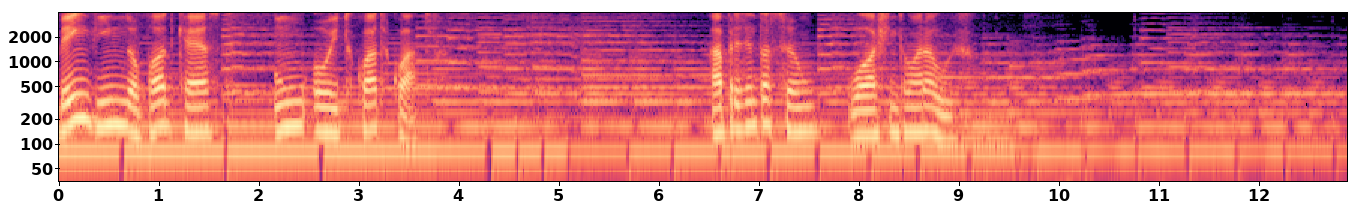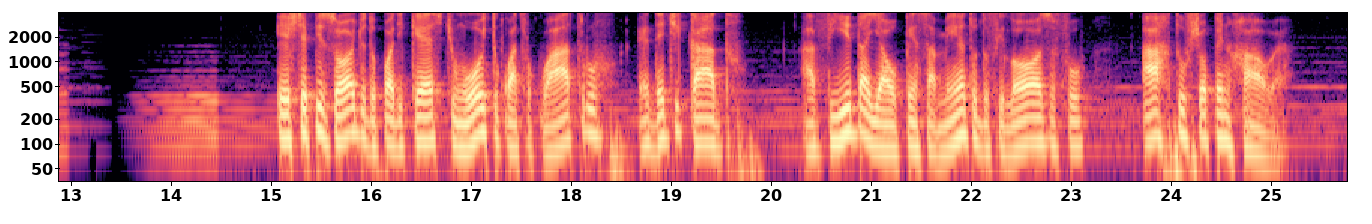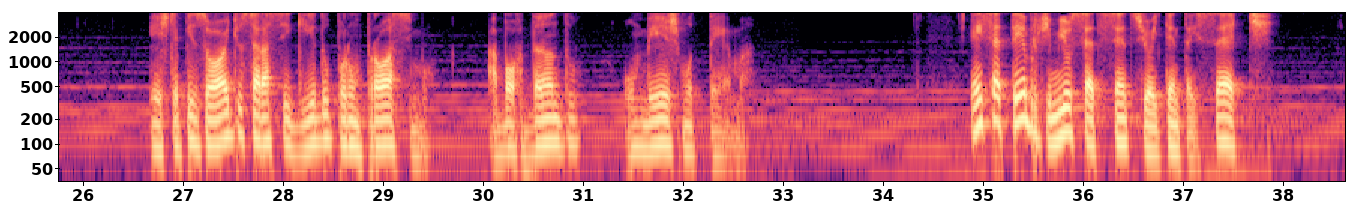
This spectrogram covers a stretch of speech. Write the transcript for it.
Bem-vindo ao podcast 1844. A apresentação: Washington Araújo. Este episódio do podcast 1844 é dedicado à vida e ao pensamento do filósofo Arthur Schopenhauer. Este episódio será seguido por um próximo, abordando o mesmo tema. Em setembro de 1787,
